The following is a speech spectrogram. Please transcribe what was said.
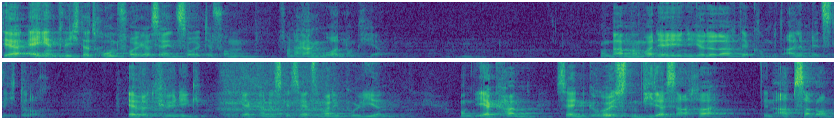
der eigentlich der Thronfolger sein sollte vom, von der Rangordnung her. Und Amnon war derjenige, der dachte, er kommt mit allem letztlich durch. Er wird König, er kann das Gesetz manipulieren und er kann seinen größten Widersacher, den Absalom,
